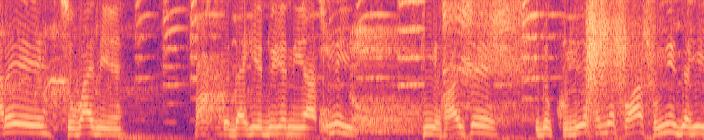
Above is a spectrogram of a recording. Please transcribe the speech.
আরে সবাই নিয়ে। তো দেখিয়ে দিয়ে নিয়ে আসলি। কি হয়েছে? একটু খুলিয়ে খুলিয়ে কয়া শুনি দেখি।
